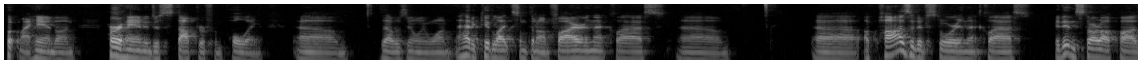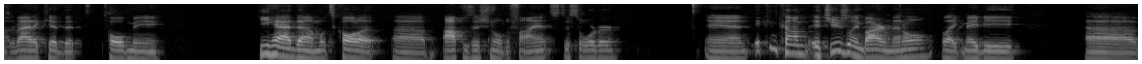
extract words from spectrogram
put my hand on her hand and just stopped her from pulling. Um, that was the only one. I had a kid light something on fire in that class. Um, uh, a positive story in that class. It didn't start off positive. I had a kid that told me he had um, what's called a uh, oppositional defiance disorder, and it can come. It's usually environmental, like maybe uh,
